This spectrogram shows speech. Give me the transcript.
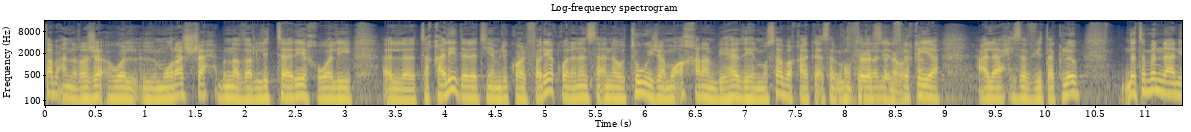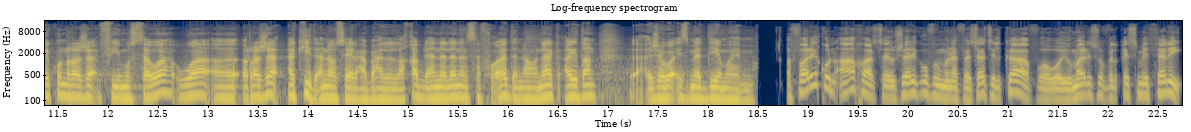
طبعا الرجاء هو المرشح بالنظر للتاريخ وللتقاليد التي يملكها الفريق. ولا ننسى أنه توج مؤخرا بهذه المسابقة كأس الكونفدرالية الأفريقية على حساب فيتا كلوب. نتمنى أن يكون الرجاء في مستواه والرجاء أكيد أنه سيلعب على اللقب لأن لا ننسى فؤاد أن هناك أيضا جوائز مادية مهمة. فريق آخر سيشارك في منافسات الكاف وهو يمارس في القسم الثاني.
